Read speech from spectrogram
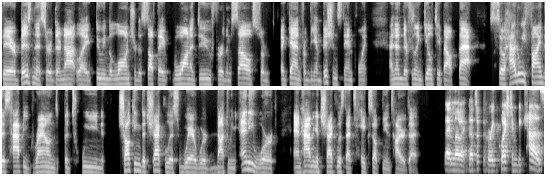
their business or they're not like doing the launch or the stuff they want to do for themselves from again from the ambition standpoint and then they're feeling guilty about that so, how do we find this happy ground between chucking the checklist where we're not doing any work and having a checklist that takes up the entire day? I love it. That's a great question because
